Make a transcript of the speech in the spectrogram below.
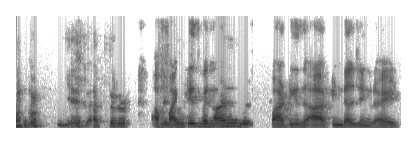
yes, absolutely. A fight is when and, parties are indulging, right?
